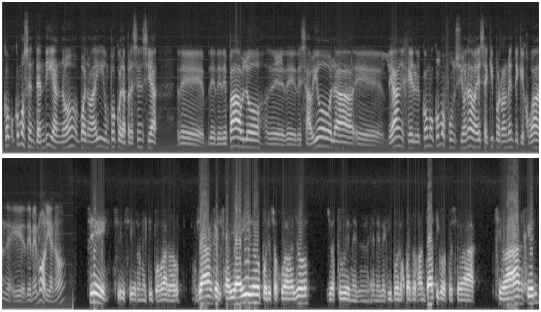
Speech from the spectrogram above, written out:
¿cómo, ¿cómo, se entendían, no? Bueno, ahí un poco la presencia de, de, Pablo, de, de, Saviola, eh, de Ángel, ¿cómo, cómo funcionaba ese equipo realmente que jugaban eh, de memoria, ¿no? Sí, sí, sí, era un equipo bárbaro. Ya Ángel se había ido, por eso jugaba yo. Yo estuve en el, en el equipo de los Cuatro Fantásticos, después se va, se va Ángel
